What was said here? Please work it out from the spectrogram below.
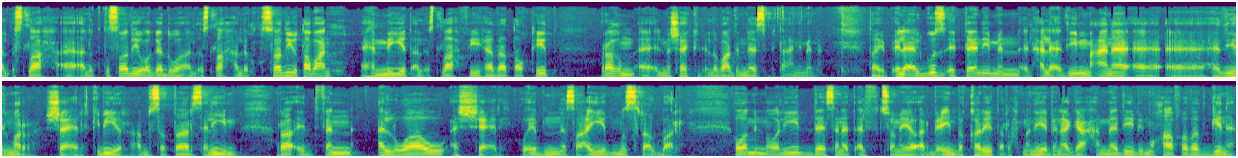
الإصلاح الاقتصادي وجدوى الإصلاح الاقتصادي وطبعا أهمية الإصلاح في هذا التوقيت رغم المشاكل اللي بعض الناس بتعاني منها. طيب إلى الجزء الثاني من الحلقة دي معانا هذه المرة الشاعر الكبير عبد الستار سليم رائد فن الواو الشعري وابن صعيد مصر البار. هو من مواليد سنة 1940 بقرية الرحمنية بنجع حمادي بمحافظة جنة.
